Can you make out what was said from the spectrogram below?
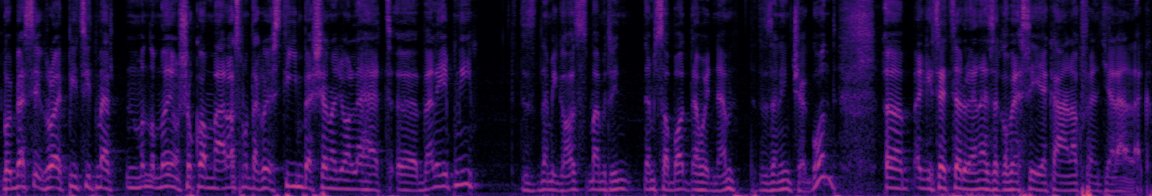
hogy beszéljünk róla egy picit, mert mondom, nagyon sokan már azt mondták, hogy a Steambe se nagyon lehet ö, belépni. Ez nem igaz, mármint, hogy nem szabad, de hogy nem. Tehát ezzel nincsen gond. Ö, egész egyszerűen ezek a veszélyek állnak fent jelenleg.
